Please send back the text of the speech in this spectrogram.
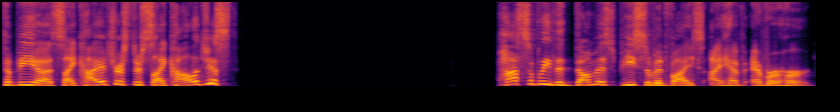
to be a psychiatrist or psychologist? Possibly the dumbest piece of advice I have ever heard.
